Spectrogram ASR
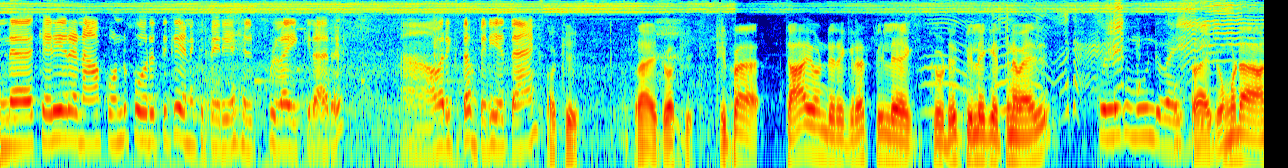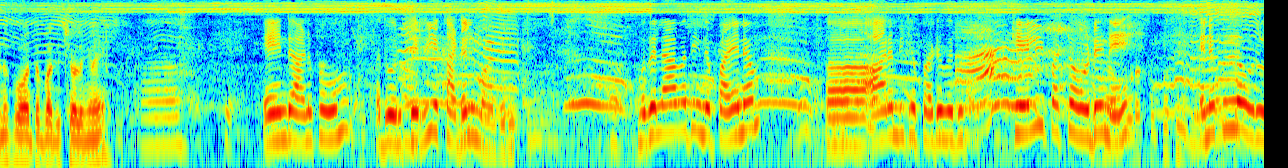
இந்த கெரியரை நான் கொண்டு போகிறதுக்கு எனக்கு பெரிய ஹெல்ப்ஃபுல்லாக இருக்கிறாரு. அவருக்கு தான் பெரிய தேங்க்ஸ் ஓகே ரைட் ஓகே இப்போ தாய் ஒன்று இருக்கிற பிள்ளை கூட்டு பிள்ளைக்கு எத்தனை வயது? பிள்ளைக்கு மூன்று வயசு. ரைட் உங்களோட அனுபவத்தை பற்றி சொல்லுங்களேன். என் அனுபவம் அது ஒரு பெரிய கடல் மாதிரி. முதலாவது இந்த பயணம் ஆஹ், ஆரம்பிக்கப்படுவது கேள்விப்பட்ட உடனே எனக்குள்ள ஒரு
